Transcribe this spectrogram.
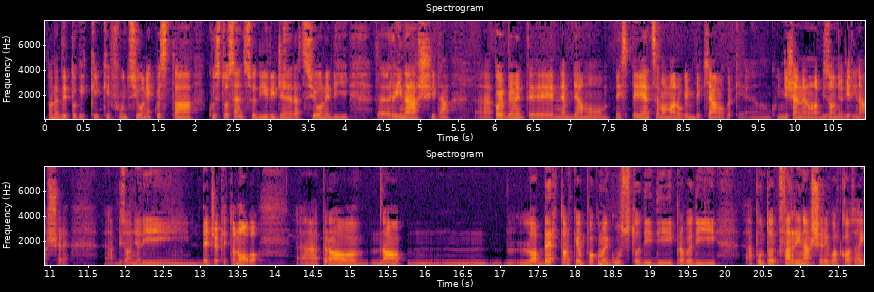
non è detto che, che, che funzioni, questa, questo senso di rigenerazione, di uh, rinascita. Uh, poi ovviamente ne abbiamo esperienza man mano che invecchiamo, perché un quindicenne non ha bisogno di rinascere, ha bisogno di, del giacchetto nuovo. Uh, però no, mm, lo avverto anche un po' come gusto di, di, proprio di appunto far rinascere qualcosa.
